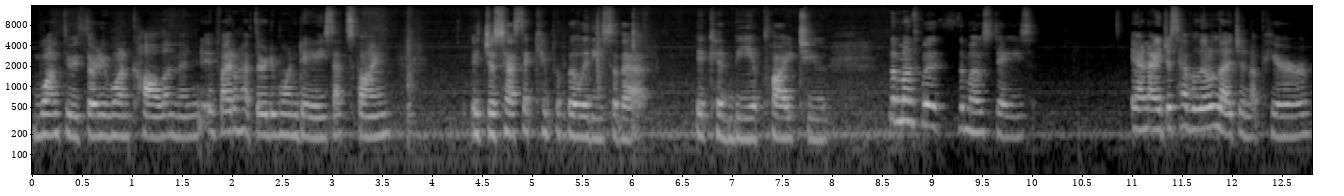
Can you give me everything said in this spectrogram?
1 through 31 column and if I don't have 31 days that's fine it just has that capability so that it can be applied to the month with the most days. And I just have a little legend up here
